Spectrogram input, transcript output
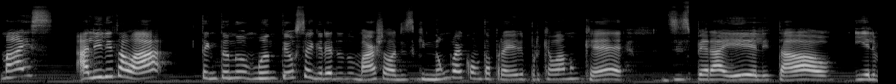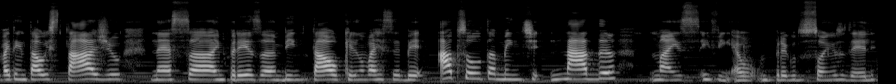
Mas a Lily tá lá tentando manter o segredo do Marshall. Ela diz que não vai contar para ele porque ela não quer desesperar ele e tal. E ele vai tentar o estágio nessa empresa ambiental que ele não vai receber absolutamente nada. Mas, enfim, é o emprego dos sonhos dele.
